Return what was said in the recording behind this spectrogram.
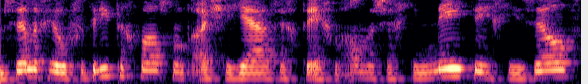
zelf heel verdrietig was. Want als je ja zegt tegen een ander, zeg je nee tegen jezelf.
